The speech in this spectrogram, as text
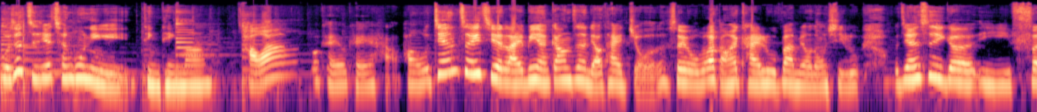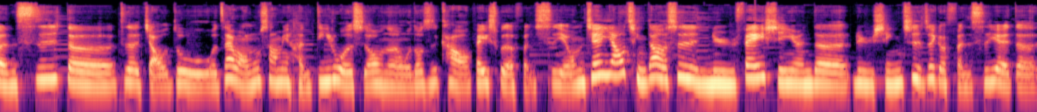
我就直接称呼你婷婷吗？好啊。OK OK，好好，我今天这一集的来宾啊，刚刚真的聊太久了，所以我要赶快开录，不然没有东西录。我今天是一个以粉丝的这个角度，我在网络上面很低落的时候呢，我都是靠 Facebook 的粉丝页。我们今天邀请到的是女飞行员的旅行志这个粉丝页的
